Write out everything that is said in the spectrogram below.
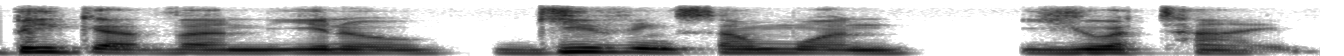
bigger than you know giving someone your time,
